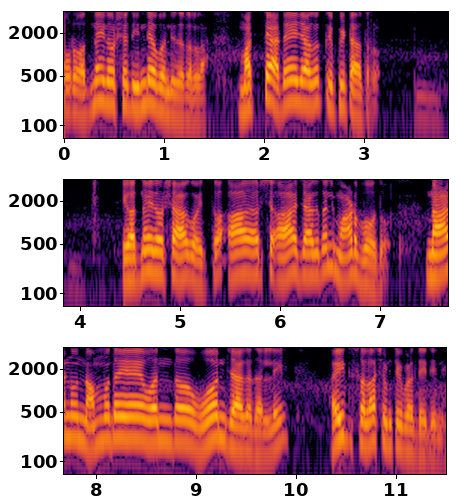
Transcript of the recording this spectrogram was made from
ಅವರು ಹದಿನೈದು ವರ್ಷದ ಹಿಂದೆ ಬಂದಿದ್ರಲ್ಲ, ಮತ್ತೆ ಅದೇ ಜಾಗಕ್ಕೆ ರಿಪೀಟ್ ಆದರು. ಈಗ ಹದಿನೈದು ವರ್ಷ ಆಗೋಯ್ತು. ಆ ವರ್ಷ ಆ ಜಾಗದಲ್ಲಿ ಮಾಡ್ಬೋದು. ನಾನು ನಮ್ಮದೇ ಒಂದು ಓನ್ ಜಾಗದಲ್ಲಿ ಐದು ಸಲ ಶುಂಠಿ ಬೆಳೆದಿದ್ದೀನಿ.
